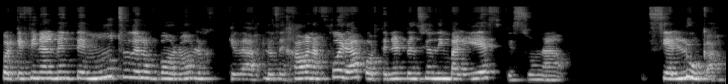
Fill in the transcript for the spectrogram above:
porque finalmente muchos de los bonos los, dejaban afuera por tener pensión de invalidez, que es una 100 lucas,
